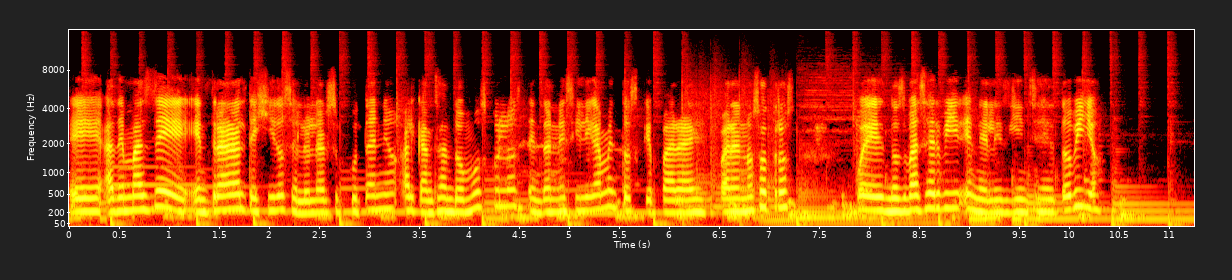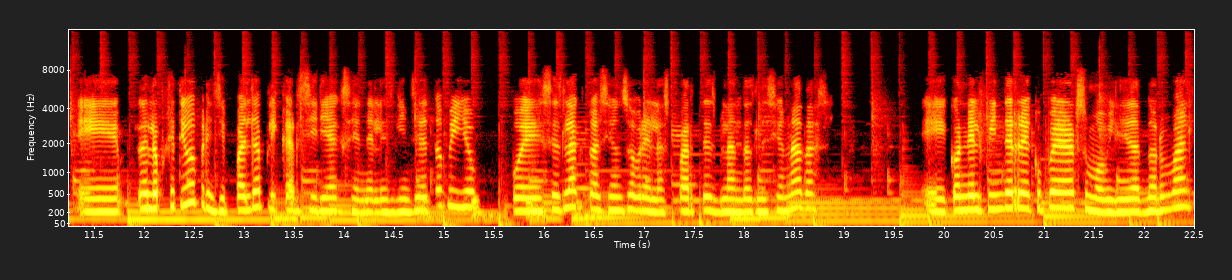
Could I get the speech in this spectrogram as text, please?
Eh, además de entrar al tejido celular subcutáneo alcanzando músculos, tendones y ligamentos que para, nosotros pues nos va a servir en el esguince de tobillo. Eh, el objetivo principal de aplicar Siriax en el esguince de tobillo pues es la actuación sobre las partes blandas lesionadas eh, con el fin de recuperar su movilidad normal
